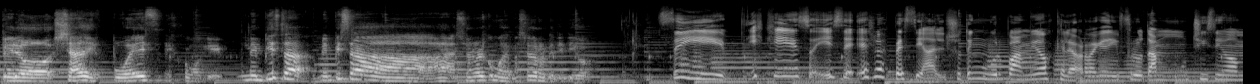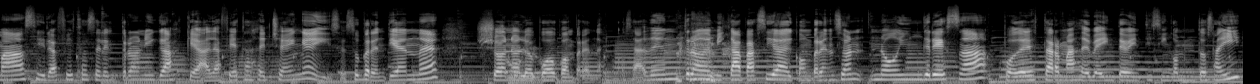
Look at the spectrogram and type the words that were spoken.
Pero ya después es como que me empieza, me empieza a sonar como demasiado repetitivo. Sí, es que es, es, es lo especial. Yo tengo un grupo de amigos que la verdad que disfrutan muchísimo más ir a fiestas electrónicas que a las fiestas de Chengue y se súper entiende. Yo no lo puedo comprender. O sea, dentro de mi capacidad de comprensión no ingresa poder estar más de 20, 25 minutos ahí.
